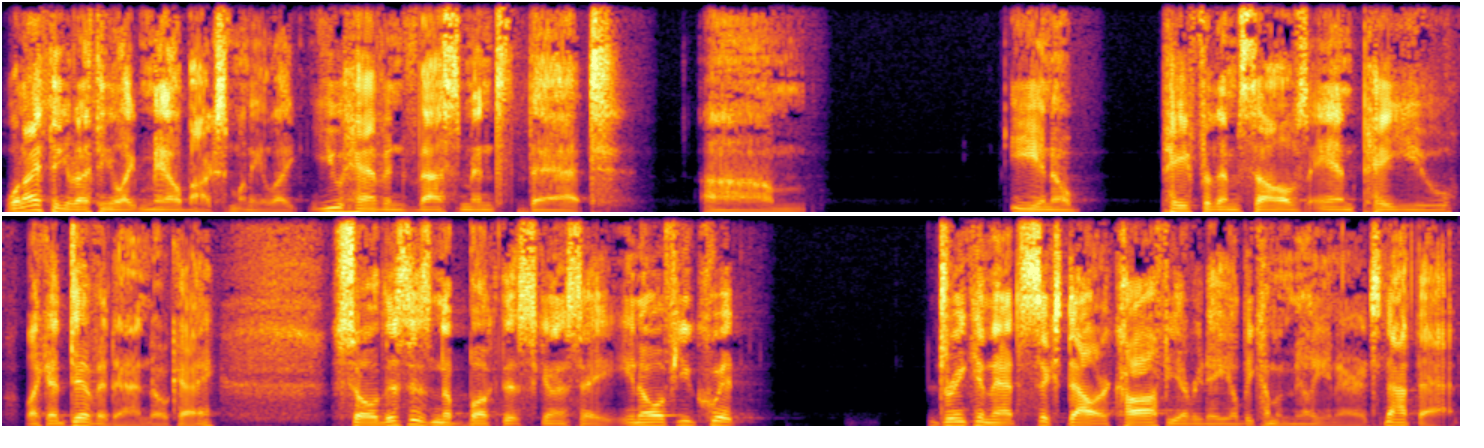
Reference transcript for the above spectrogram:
when I think of it, I think of like mailbox money. Like you have investments that, um, you know, pay for themselves and pay you like a dividend. Okay. So this isn't a book that's going to say, you know, if you quit drinking that $6 coffee every day, you'll become a millionaire. It's not that.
